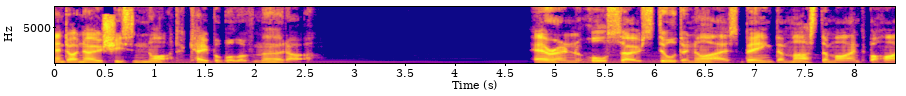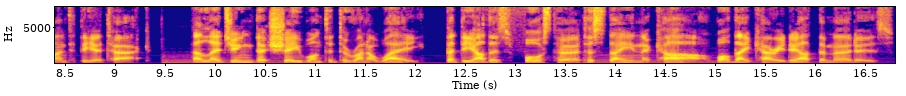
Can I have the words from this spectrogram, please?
and I know she's not capable of murder. Erin also still denies being the mastermind behind the attack, alleging that she wanted to run away, but the others forced her to stay in the car while they carried out the murders.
